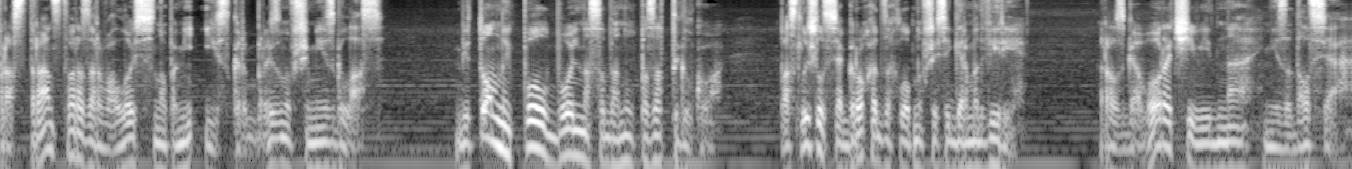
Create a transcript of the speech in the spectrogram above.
пространство разорвалось снопами искр, брызнувшими из глаз. Бетонный пол больно саданул по затылку. Послышался грохот захлопнувшейся гермодвери. Разговор, очевидно, не задался.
